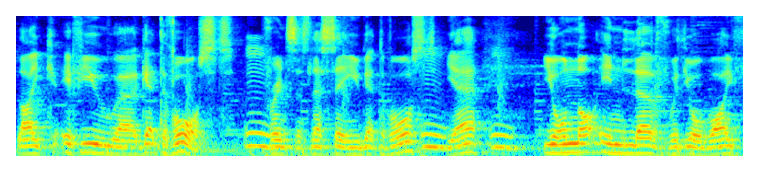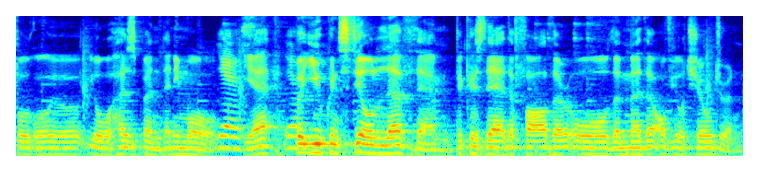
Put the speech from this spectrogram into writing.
like if you uh, get divorced, Mm. for instance, let's say you get divorced, yeah, you're not in love with your wife or, or your husband anymore. Yes, Yeah? yeah. but you can still love them because they're the father or the mother of your children.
